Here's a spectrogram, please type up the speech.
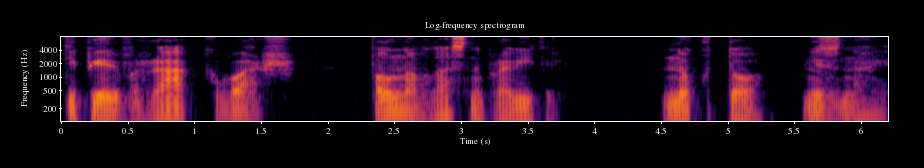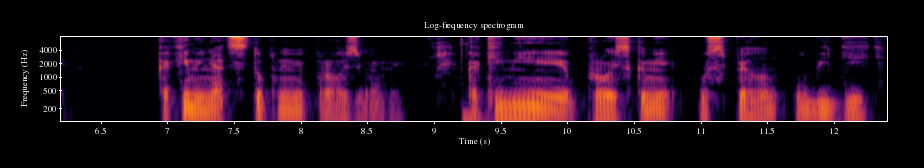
Теперь враг ваш, полновластный правитель. Но кто не знает, какими неотступными просьбами, какими происками успел он убедить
